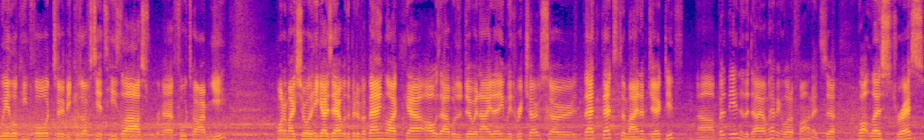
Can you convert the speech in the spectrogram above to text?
we're looking forward to because obviously it's his last full-time year want to make sure that he goes out with a bit of a bang like uh, I was able to do in 18 with Richo. So that that's the main objective. Uh, but at the end of the day, I'm having a lot of fun. It's a lot less stress,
